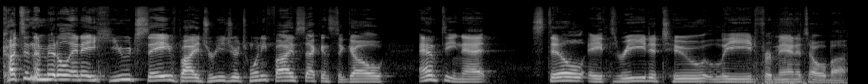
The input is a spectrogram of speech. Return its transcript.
cuts in the middle and a huge save by Driedger. 25 seconds to go. Empty net. Still a 3 to 2 lead for Manitoba.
